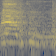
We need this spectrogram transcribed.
bẹ́ẹ̀ kù.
